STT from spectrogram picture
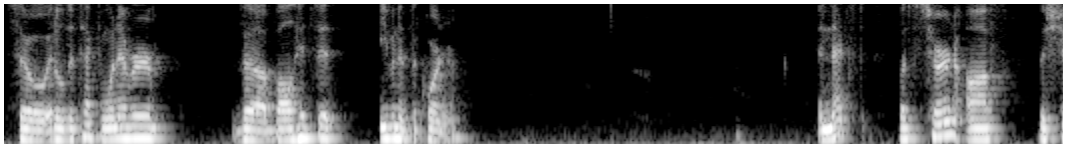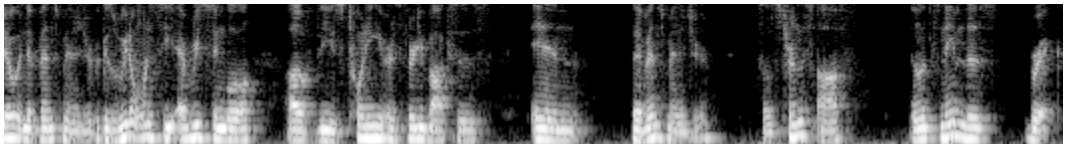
So it'll detect whenever the ball hits it, even at the corner. And next, let's turn off the show in Events manager because we don't want to see every single of these 20 or 30 boxes in the Events manager. So let's turn this off and let's name this brick.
